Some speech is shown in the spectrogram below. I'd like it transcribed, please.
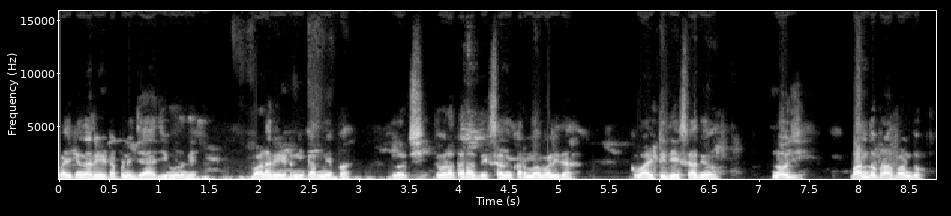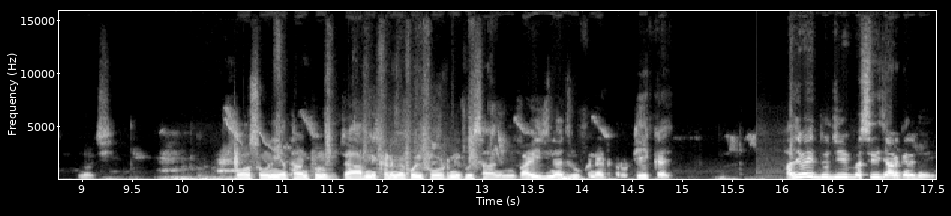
ਬਾਈ ਕਹਿੰਦਾ ਰੇਟ ਆਪਣੇ ਜਾਇਜ਼ ਹੀ ਹੋਣਗੇ। ਬਾਹਲਾ ਰੇਟ ਨਹੀਂ ਕਰਨੇ ਆਪਾਂ। ਲੋ ਜੀ ਤੋਰਾ ਤਾਰਾ ਦੇਖ ਸਕਦੇ ਹੋ ਕਰਮਾ ਵਾਲੀ ਦਾ। ਕੁਆਲਿਟੀ ਦੇਖ ਸਕਦੇ ਹੋ। ਲੋ ਜੀ ਬੰਨ ਦੋ ਭਰਾ ਬੰਨ ਦੋ। ਲੋ ਜੀ। ਬਹੁਤ ਸੋਹਣੀ ਆ ਥਣ ਥਣ ਚਾਰ ਨਿਕੜ ਮੈਂ ਕੋਈ ਫੋਟ ਨਹੀਂ ਕੋਈ ਸਾਂਗ ਨਹੀਂ। ਬਾਈ ਜੀ ਨਾਲ ਜਰੂਰ ਕੰਟੈਕਟ ਕਰੋ ਠੀਕ ਹੈ ਜੀ। ਹਾਂਜੀ ਬਾਈ ਦੂਜੀ ਬੱਸੀ ਦੀ ਜਾਣਕਾਰੀ ਦਿਓ ਜੀ।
